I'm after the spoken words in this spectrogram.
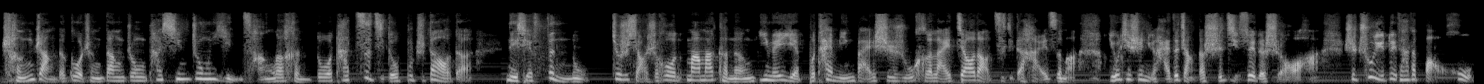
成长的过程当中，他心中隐藏了很多他自己都不知道的那些愤怒。就是小时候，妈妈可能因为也不太明白是如何来教导自己的孩子嘛，尤其是女孩子长到十几岁的时候，哈，是出于对她的保护，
